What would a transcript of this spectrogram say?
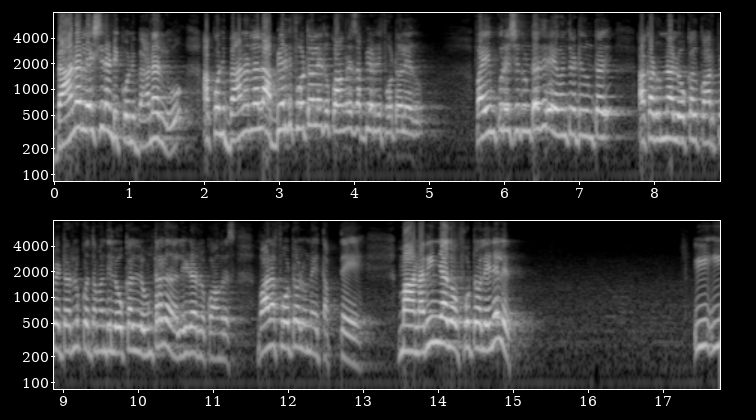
బ్యానర్లు వేసిరండి కొన్ని బ్యానర్లు. ఆ కొన్ని బ్యానర్లలో అభ్యర్థి ఫోటో లేదు కాంగ్రెస్ అభ్యర్థి ఫోటో లేదు. ఫైమ్ కురేషిది ఉంటుంది రేవంత్ రెడ్డిది ఉంటుంది. అక్కడ ఉన్న లోకల్ కార్పొరేటర్లు కొంతమంది లోకల్ ఉంటారు కదా లీడర్లు కాంగ్రెస్. వాళ్ళ ఫోటోలు ఉన్నాయి తప్పితే మా నవీన్ యాదవ్ ఫోటో లేనే లేదు. ఈ ఈ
